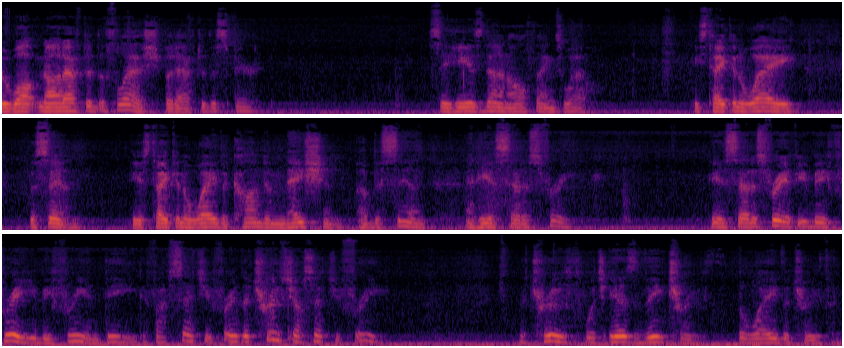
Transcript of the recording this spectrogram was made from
who walk not after the flesh, but after the Spirit. See, He has done all things well. He's taken away the sin, He has taken away the condemnation of the sin, and He has set us free. He has set us free. If you be free, you be free indeed. If I've set you free, the truth shall set you free. The truth, which is the truth, the way, the truth, and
